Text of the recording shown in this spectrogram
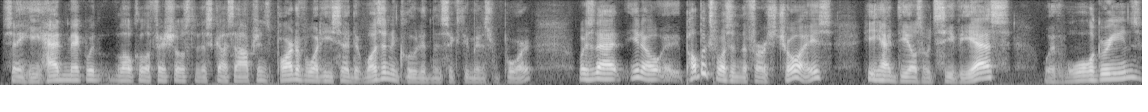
saying he had met with local officials to discuss options. Part of what he said that wasn't included in the 60 Minutes report was that, you know, Publix wasn't the first choice. He had deals with CVS, with Walgreens,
